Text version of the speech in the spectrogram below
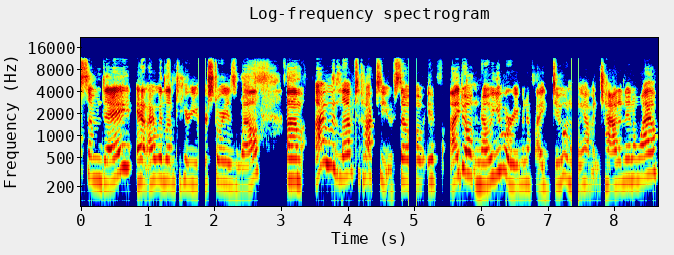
awesome day and I would love to hear your story as well. Um, I would love to talk to you. So if I don't know you or even if I do and we haven't chatted in a while,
